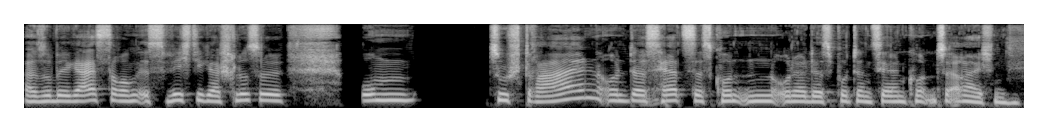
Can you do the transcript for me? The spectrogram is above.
also Begeisterung ist wichtiger Schlüssel, um zu strahlen und das Herz des Kunden oder des potenziellen Kunden zu erreichen.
